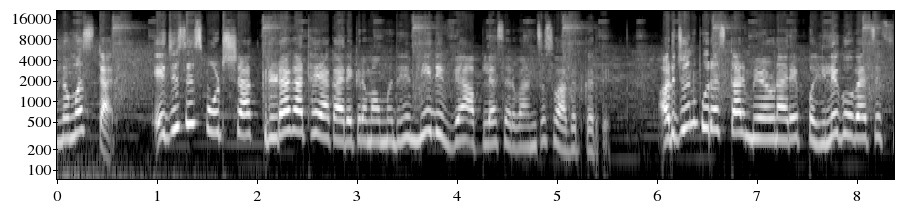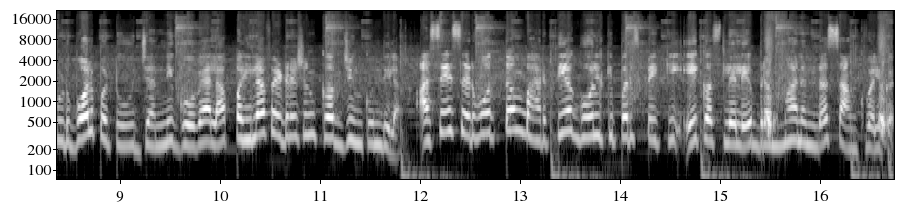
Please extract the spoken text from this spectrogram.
नमस्कार. एजीसी स्पोर्ट्सच्या क्रीडागाथा या कार्यक्रमामध्ये मी दिव्या आपल्या सर्वांचं स्वागत करते. अर्जुन पुरस्कार मिळवणारे पहिले गोव्याचे फुटबॉलपटू ज्यांनी गोव्याला पहिला फेडरेशन कप जिंकून दिला असे सर्वोत्तम भारतीय गोलकीपर्सपैकी एक असलेले ब्रह्मानंद सांखवलकर.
